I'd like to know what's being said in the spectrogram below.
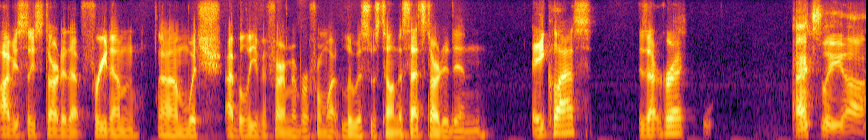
obviously started up Freedom, um, which I believe, if I remember from what Lewis was telling us, that started in A class. Is that correct? Actually, uh,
